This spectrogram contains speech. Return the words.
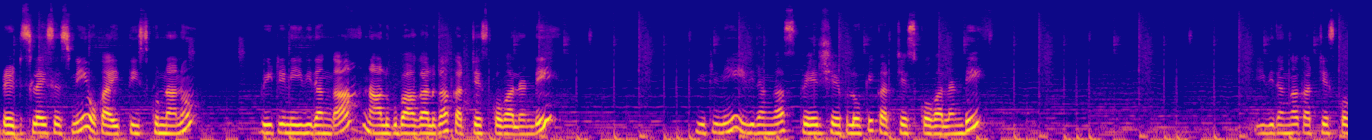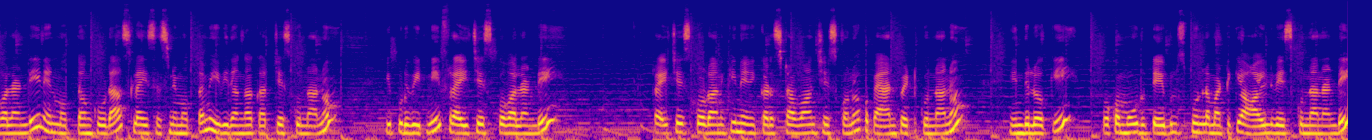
బ్రెడ్ స్లైసెస్ని ఒక ఐదు తీసుకున్నాను. వీటిని ఈ విధంగా నాలుగు భాగాలుగా కట్ చేసుకోవాలండి. వీటిని ఈ విధంగా స్క్వేర్ షేప్లోకి కట్ చేసుకోవాలండి. ఈ విధంగా కట్ చేసుకోవాలండి. నేను మొత్తం కూడా స్లైసెస్ని మొత్తం ఈ విధంగా కట్ చేసుకున్నాను. ఇప్పుడు వీటిని ఫ్రై చేసుకోవాలండి. ఫ్రై చేసుకోవడానికి నేను ఇక్కడ స్టవ్ ఆన్ చేసుకొని ఒక ప్యాన్ పెట్టుకున్నాను. ఇందులోకి ఒక మూడు టేబుల్ స్పూన్ల మట్టికి ఆయిల్ వేసుకున్నానండి.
